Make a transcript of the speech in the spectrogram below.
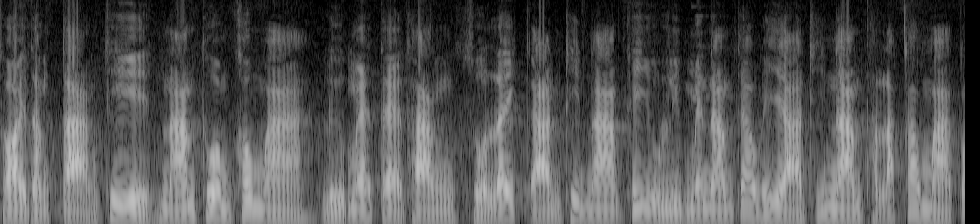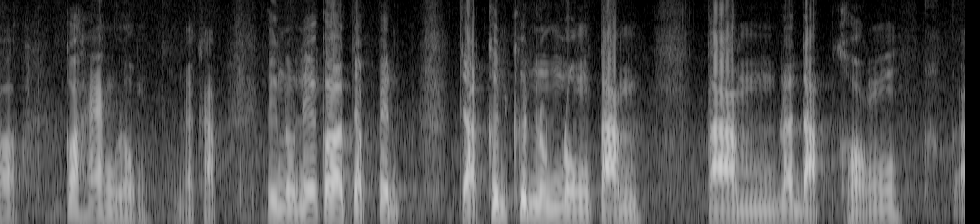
ซอยต่างๆที่น้ำท่วมเข้ามา หรือแม้แต่ทางส่วนราชการที่น้ำที่อยู่ริมแม่น้ำเจ้าพระยาที่น้ำทะลักเข้ามาก็ก็แห้งลงนะครับ ซึ่งตรงนี้ก็จะเป็นจะขึ้นขึ้นลงลงตาม ตามระดับของอ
